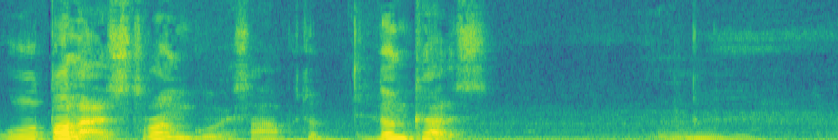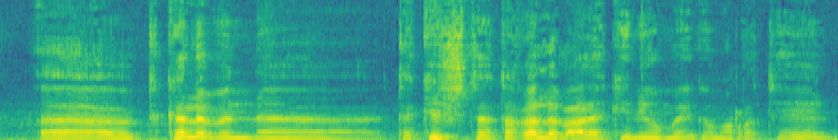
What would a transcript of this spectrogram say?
وطلع سترونج وعصابته دون كارس آه تكلم إن آه تاكيشتا تغلب على كيني اوميجا مرتين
